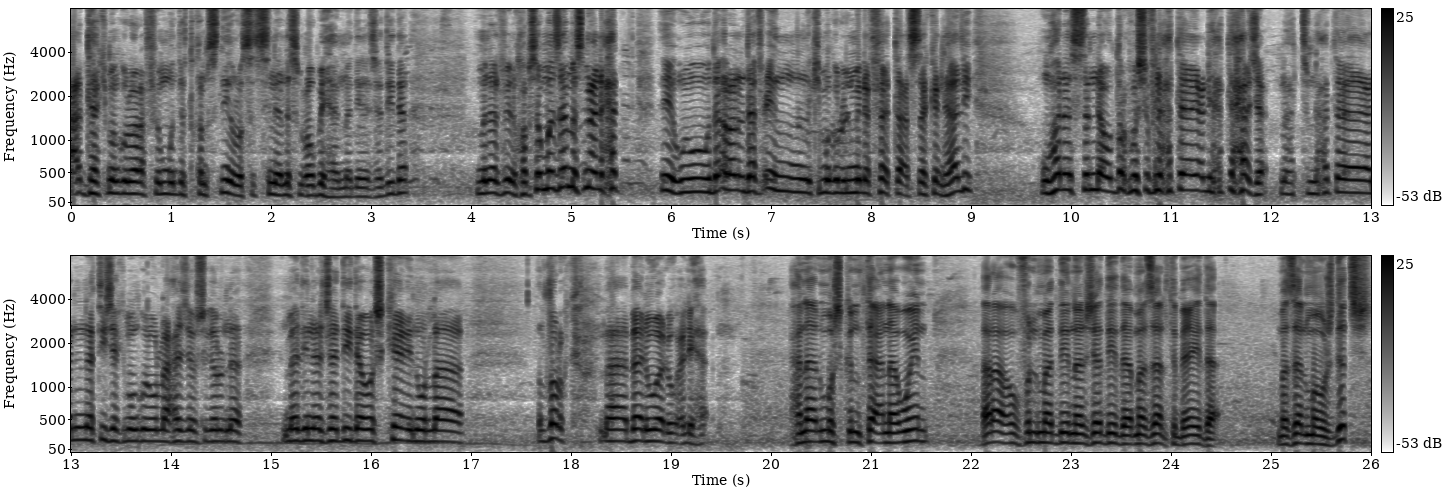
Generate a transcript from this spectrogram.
عندها كما نقولوا راه في مدة خمس سنين ولا ست سنين نسمعوا بها المدينة الجديدة من 2005 ومازال ما سمعنا حتى إيه ورانا دافعين كما نقولوا الملفات تاع السكن هذه. وهنا نستناو درك ما شفنا حتى يعني حتى حاجة ما شفنا حتى يعني نتيجة كما نقولوا والله حاجة واش قالوا لنا المدينة الجديدة واش كاين ولا درك ما بان والو عليها. إحنا المشكل نتاعنا وين؟ راهو في المدينة الجديدة ما زالت بعيدة مازال ما وجدتش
